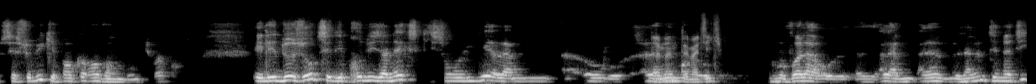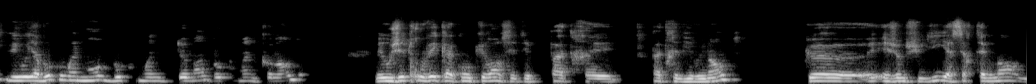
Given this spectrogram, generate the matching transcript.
c'est celui qui n'est pas encore en vente. Donc, tu vois, et les deux autres, c'est des produits annexes qui sont liés à la, à, la, même thématique voilà, à la, même thématique, mais où il y a beaucoup moins de monde, beaucoup moins de demandes, beaucoup moins de commandes, mais où j'ai trouvé que la concurrence n'était pas très, pas très virulente, que, et je me suis dit, il y a certainement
